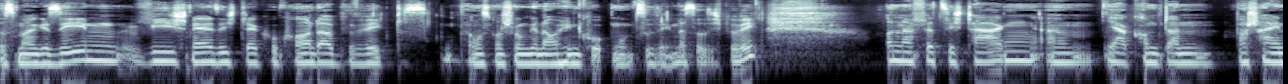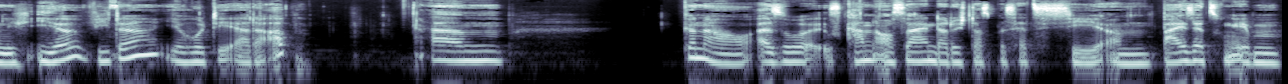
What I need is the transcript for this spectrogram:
das mal gesehen, wie schnell sich der Kokon da bewegt. Das, da muss man schon genau hingucken, um zu sehen, dass er sich bewegt. Und nach 40 Tagen, ähm, ja, kommt dann wahrscheinlich ihr wieder. Ihr holt die Erde ab. Ähm, genau. Also es kann auch sein, dadurch, dass bis jetzt die ähm, Beisetzung eben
